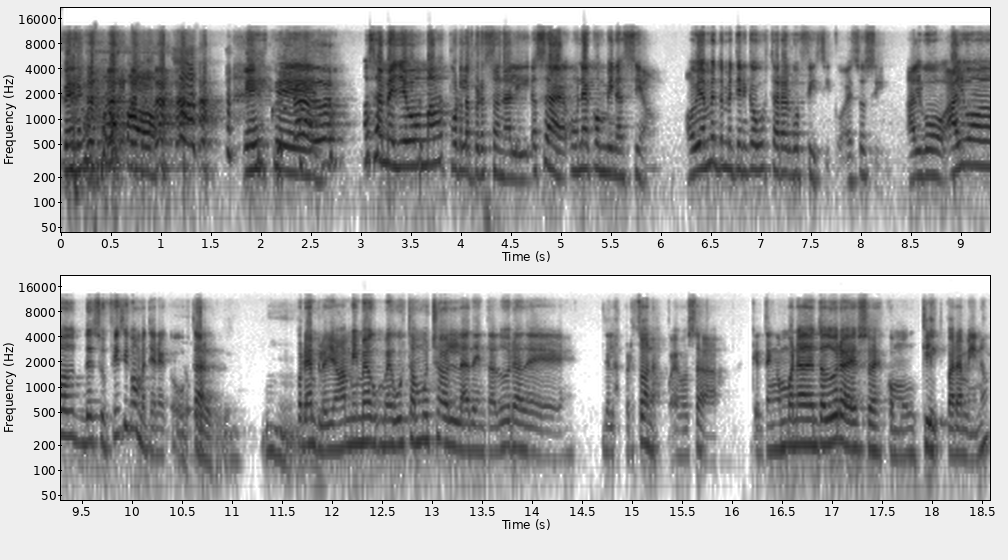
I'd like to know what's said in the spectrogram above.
Pero, este, o sea, me llevo más por la personalidad, o sea, una combinación. Obviamente me tiene que gustar algo físico, eso sí, algo, algo de su físico me tiene que gustar. Por ejemplo, yo a mí me, me gusta mucho la dentadura de, de las personas, pues, o sea, que tengan buena dentadura, eso es como un clic para mí, ¿no?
